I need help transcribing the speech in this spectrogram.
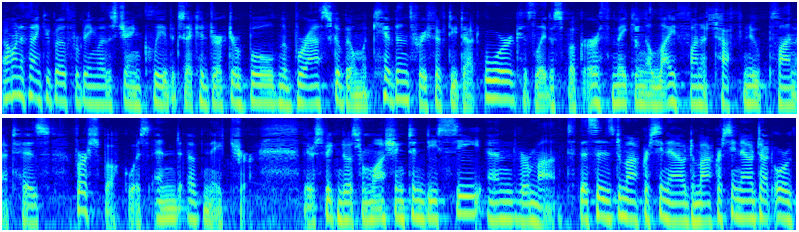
I want to thank you both for being with us. Jane Kleeb, Executive Director of Bold, Nebraska. Bill McKibben, 350.org. His latest book, Eaarth Making a Life on a Tough New Planet. His first book was End of Nature. They're speaking to us from Washington, D.C. and Vermont. This is Democracy Now!, democracynow.org.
